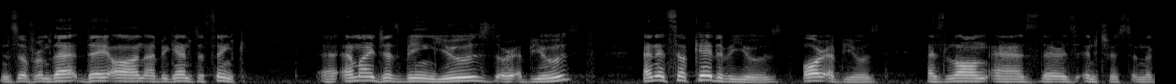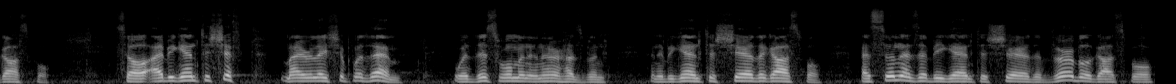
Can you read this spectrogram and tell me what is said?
And so from that day on, I began to think uh, am I just being used or abused? And it's okay to be used or abused as long as there is interest in the gospel. So I began to shift my relationship with them, with this woman and her husband, and I began to share the gospel. As soon as I began to share the verbal gospel,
